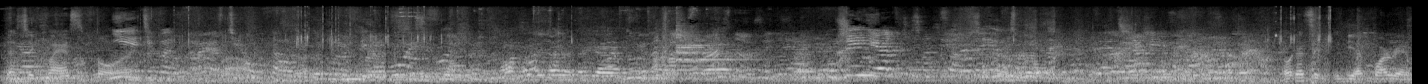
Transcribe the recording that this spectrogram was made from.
That's a class 4. Oh, that's a, the aquarium.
